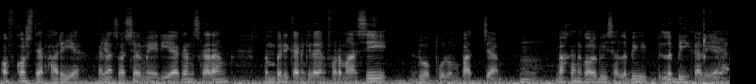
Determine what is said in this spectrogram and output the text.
of course setiap hari ya karena Ya. sosial media kan sekarang memberikan kita informasi 24 jam. Hmm. bahkan kalau bisa lebih lebih kali ya.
